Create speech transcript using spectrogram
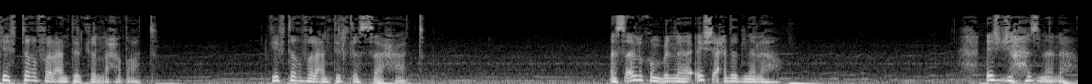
كيف تغفل عن تلك اللحظات؟ كيف تغفل عن تلك الساحات؟ أسألكم بالله إيش أعددنا لها؟ إيش جهزنا لها؟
